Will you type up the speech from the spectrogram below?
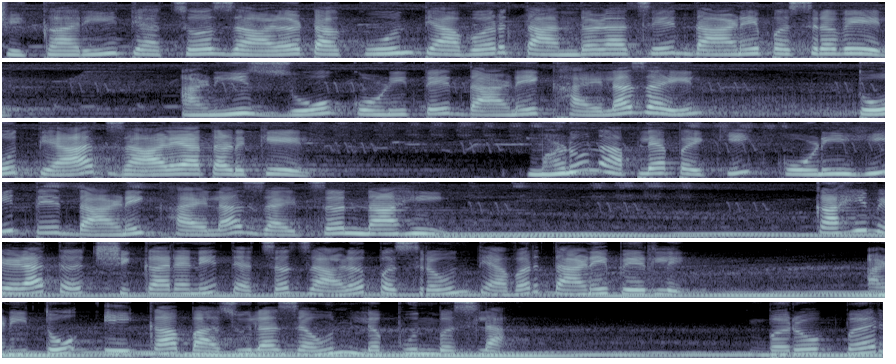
शिकारी त्याचं जाळं टाकून त्यावर तांदळाचे दाणे पसरवेल. आणि जो कोणी ते दाणे खायला जाईल तो त्या जाळ्यात अडकेल. म्हणून आपल्यापैकी कोणीही ते दाणे खायला जायचं नाही. काही वेळातच शिकाऱ्याने त्याचं जाळं पसरवून त्यावर दाणे पेरले. आणि तो एका बाजूला जाऊन लपून बसला. बरोबर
